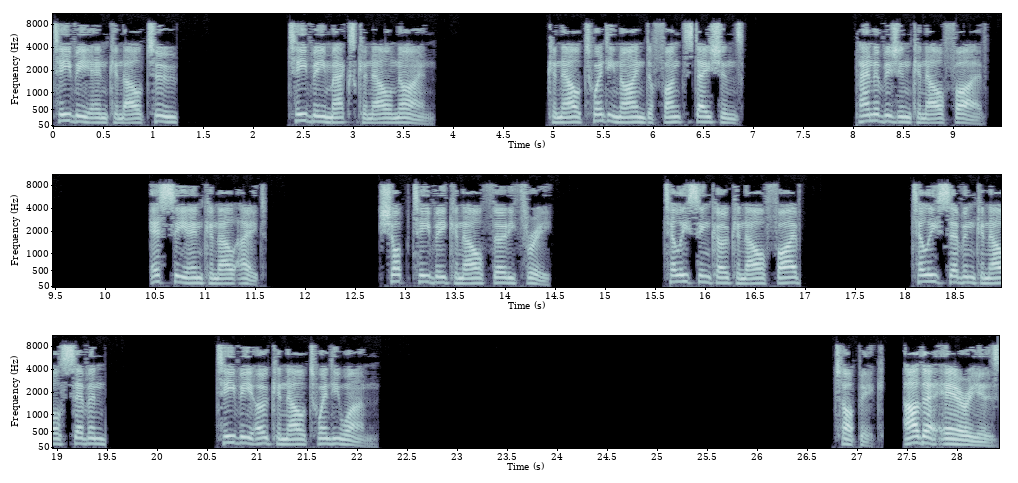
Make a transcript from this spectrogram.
TVN Canal 2 TV Max Canal 9 Canal 29 defunct stations Panavision Canal 5 SCN Canal 8 Shop TV Canal 33 Telecinco Canal 5 Tele 7 Canal 7 TVO Canal 21 Other areas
